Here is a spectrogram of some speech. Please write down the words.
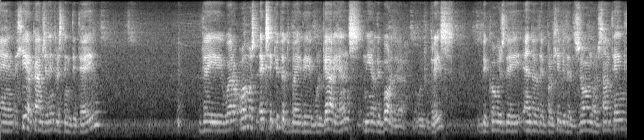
and here comes an interesting detail. They were almost executed by the Bulgarians near the border with Greece because they entered a prohibited zone or something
